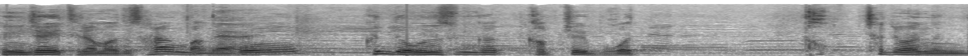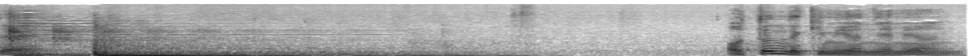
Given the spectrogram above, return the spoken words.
굉장히 드라마도 사랑받고 근데 어느 순간 갑자기 뭐가 턱 찾아왔는데 어떤 느낌이었냐면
